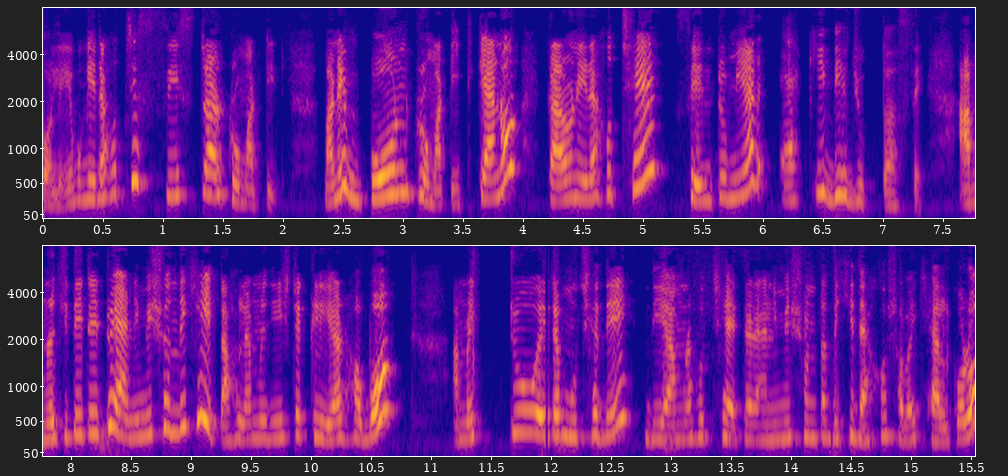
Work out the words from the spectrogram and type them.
বলে এবং এটা হচ্ছে সিস্টার ক্রোমাটিড মানে বোন ক্রোমাটিড। কেন? কারণ এরা হচ্ছে সেন্টোমিয়ার একই দিয়ে যুক্ত আছে। আমরা যদি এটা একটু অ্যানিমেশন দেখি, তাহলে আমরা জিনিসটা ক্লিয়ার হব। আমরা একটু এটা মুছে দেই, দিয়ে আমরা হচ্ছে এটার অ্যানিমেশনটা দেখি। দেখো, সবাই খেয়াল করো।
